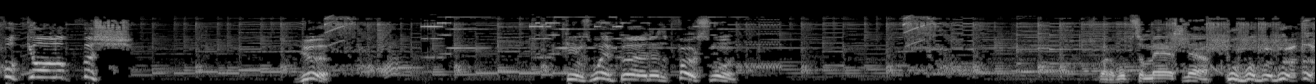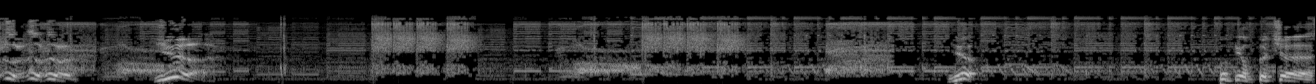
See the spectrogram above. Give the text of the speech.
fuck y'all up, fish. Yeah. Game's way better than the first one. Just gotta whoop some ass now. Yeah. Yeah. Whoop your bitch ass.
